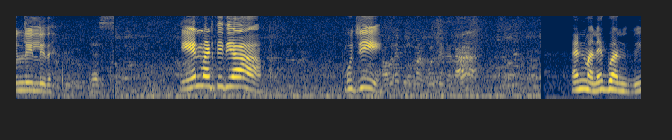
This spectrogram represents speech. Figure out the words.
ಇಲ್ಲಿ ಇಲ್ಲಿದೆ ಏನು ಮಾಡ್ತಿದ್ಯಾ? ಬುಜ್ಜಿ? ಆ್ಯಂಡ್ ಮನೆಗೆ ಬಂದ್ವಿ.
